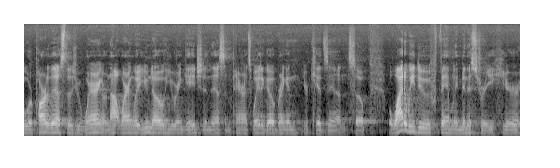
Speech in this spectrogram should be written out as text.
who are part of this, those who are wearing or not wearing, you know you were engaged in this, and parents, way to go bringing your kids in. So, well, why do we do family ministry here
